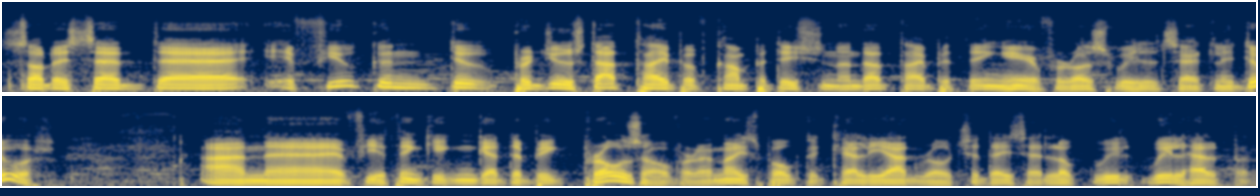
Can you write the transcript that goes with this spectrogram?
So they said, uh, "If you can do produce that type of competition and that type of thing here for us, we'll certainly do it." And uh, if you think you can get the big pros over, and I spoke to Kelly Adroach, and they said, "Look, we'll we'll help it.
